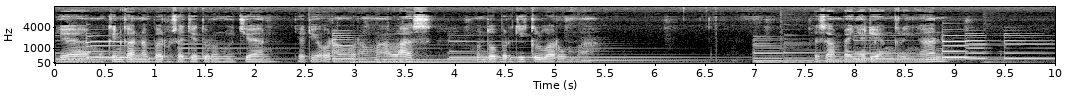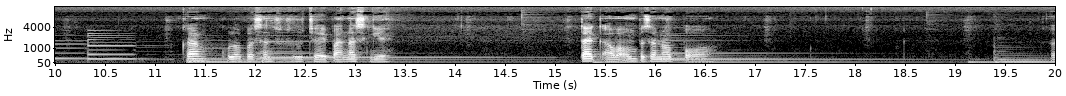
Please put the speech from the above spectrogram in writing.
Ya, mungkin karena baru saja turun hujan, jadi orang-orang malas untuk pergi keluar rumah. Sesampainya di angkringan, Kang, kula pesan susu jahe panas nggih. Tek awakmu pesan apa? E,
